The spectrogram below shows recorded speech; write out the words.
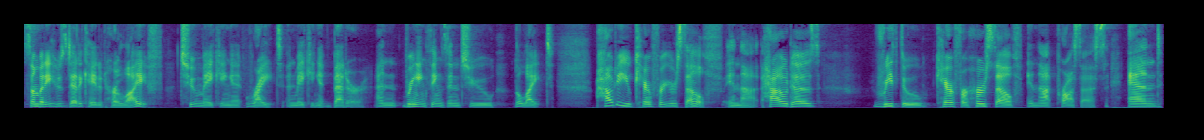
somebody who's dedicated her life to making it right and making it better and bringing things into the light. How do you care for yourself in that? How does Ritu care for herself in that process and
